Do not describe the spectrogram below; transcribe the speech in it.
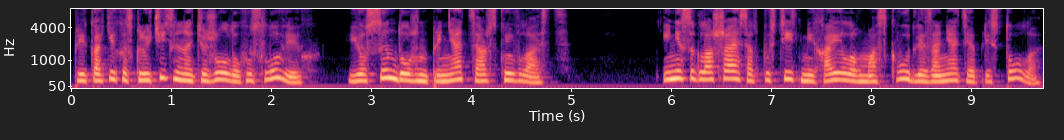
при каких исключительно тяжелых условиях ее сын должен принять царскую власть. И не соглашаясь отпустить Михаила в Москву для занятия престола,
